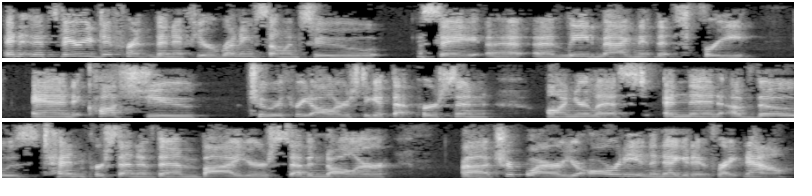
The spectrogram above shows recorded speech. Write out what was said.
And it's very different than if you're running someone to, say, a, a lead magnet that's free and it costs you two or three dollars to get that person on your list. And then of those, 10% of them buy your $7 uh, tripwire. You're already in the negative right now.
